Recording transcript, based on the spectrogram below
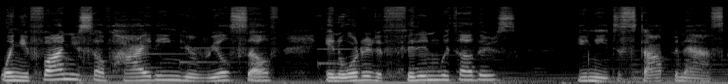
When you find yourself hiding your real self in order to fit in with others, you need to stop and ask,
